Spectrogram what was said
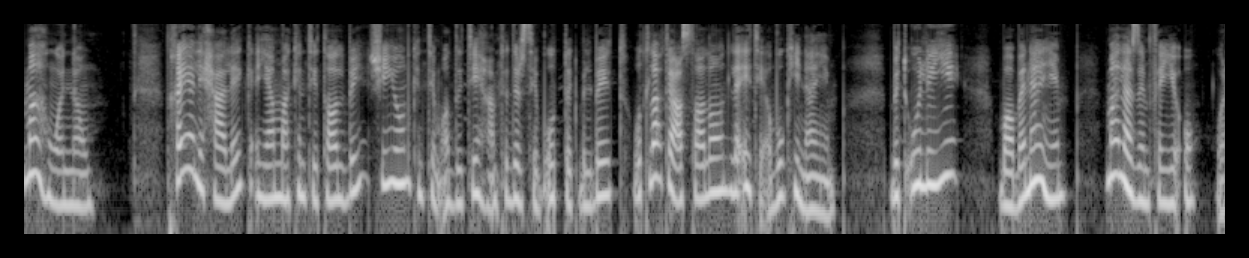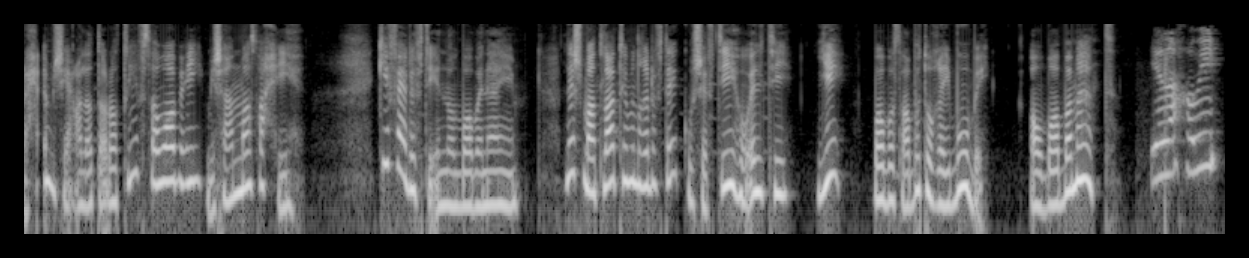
ما هو النوم? تخيلي حالك أيام ما كنتي طالبة شي يوم كنتي مقضيتيه عم تدرسي بأوضتك بالبيت وطلعتي على الصالون لقيتي أبوكي نايم. بتقولي بابا نايم ما لازم فيقه ورح أمشي على طراطيف صوابعي مشان ما صحيه. كيف عرفتي إنه البابا نايم؟ ليش ما طلعتي من غرفتك وشفتيه وقلتي يي بابا صابته غيبوبة أو بابا مات. يا لهوي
